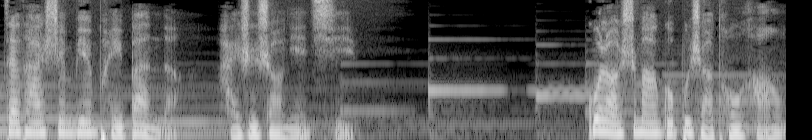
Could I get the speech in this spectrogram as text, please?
在他身边陪伴的还是少年期。郭老师骂过不少同行，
